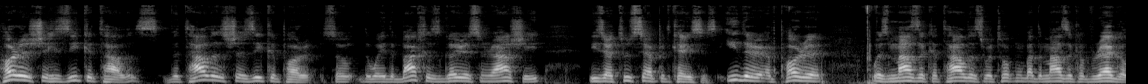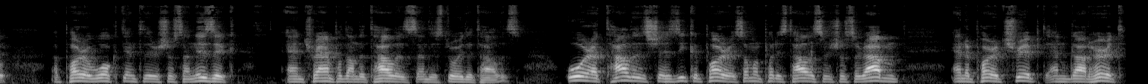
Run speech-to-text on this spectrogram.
Parish Shehizika Talis, the Talis Shehizika Parish. So the way the Bach is Gairis and Rashi, these are two separate cases. Either a Parish was Mazik Talis, we're talking about the Mazik of Regel. A Parish walked into the Shosanizik and trampled on the talis and destroyed the talis, or a talis shehzika para, someone put his talis in shosarabim and a para tripped and got hurt,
